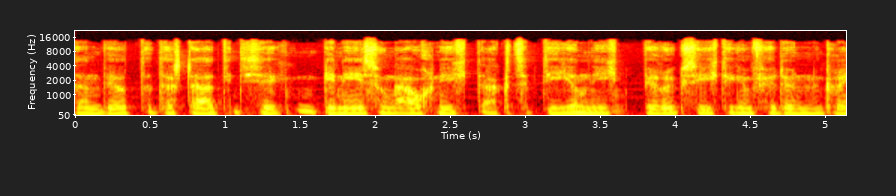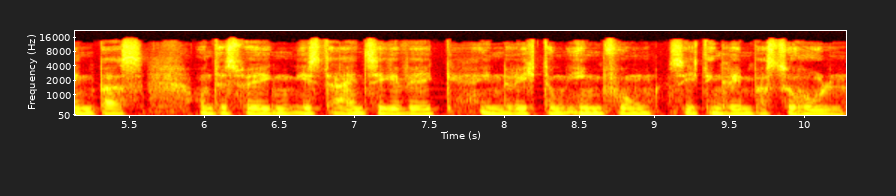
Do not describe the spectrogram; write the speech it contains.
dann wird der Staat diese Genesung auch nicht akzeptieren, nicht berücksichtigen für den Green Pass. Und deswegen ist der einzige Weg in Richtung Impfung, sich den Green Pass zu holen.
